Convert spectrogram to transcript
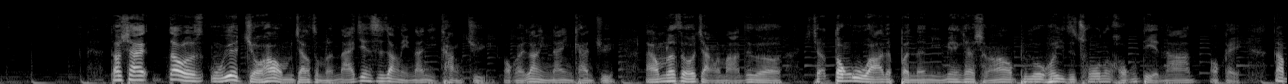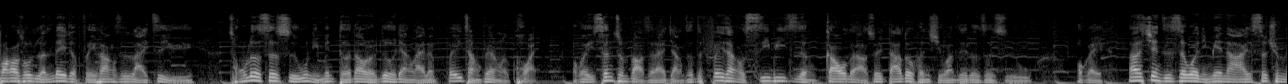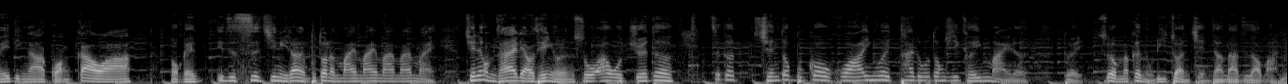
到下到了五月九号，我们讲什么？哪一件事让你难以抗拒？OK，让你难以抗拒。来，我们那时候讲了嘛，这个。像动物啊的本能里面，要想要，比如说会一直戳那个红点啊。OK，那包括说人类的肥胖是来自于从垃圾食物里面得到的热量来的非常非常的快。OK，生存法则来讲，这是非常有 CP 值很高的啊，所以大家都很喜欢这些垃圾食物。OK，那现实社会里面啊，社群媒体啊，广告啊，OK，一直刺激你，让你不断的买买买买买。今天我们才在聊天，有人说啊，我觉得这个钱都不够花，因为太多东西可以买了。对，所以我们要更努力赚钱，这样大家知道吗？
